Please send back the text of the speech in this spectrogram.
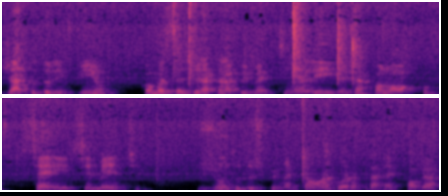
já tudo limpinho, como vocês viram aquela pimentinha ali, eu já coloco sem semente junto dos pimentão agora para refogar.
